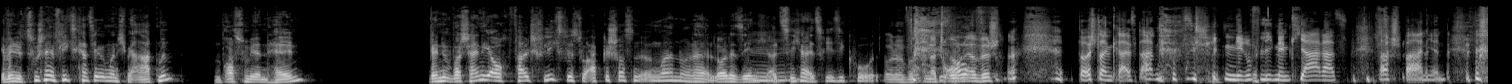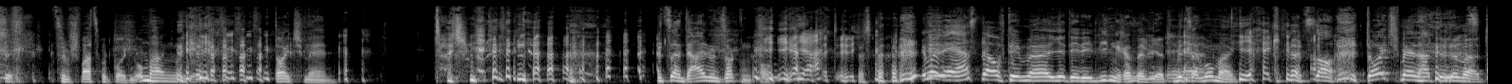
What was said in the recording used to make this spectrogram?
Ja, wenn du zu schnell fliegst, kannst du ja irgendwann nicht mehr atmen. Dann brauchst du wieder einen Helm. Wenn du wahrscheinlich auch falsch fliegst, wirst du abgeschossen irgendwann oder Leute sehen dich als mhm. Sicherheitsrisiko. Oder wirst du von der Drohne erwischt. Deutschland greift an. Sie schicken ihre fliegenden Chiaras nach Spanien. Zum schwarz-rot-goldenen Umhang. Deutschman. Deutschman. Mit Sandalen und Socken. Auch. Ja, ja, natürlich. Immer der Erste, auf dem äh, hier der den Liegen reserviert. Ja. Mit seinem Umhang. Ja, genau. So, Deutschman hat delivered.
